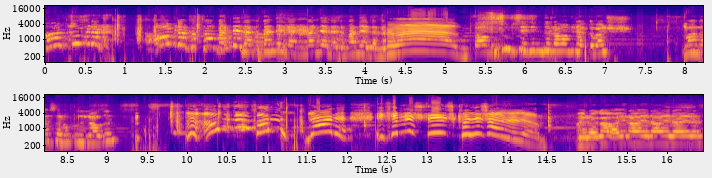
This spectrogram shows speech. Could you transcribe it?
Aa dur bir dakika. Aa bir dakika tamam ben de eğlendim. Ben de eğlendim. Ben de eğlendim. Ben de eğlendim. Tamam. Tamam bu tur senindir ama bir dakika ben şu... Madem sen okulu aldın. Yani ikimiz de üç kılıç alalım. Hayır aga hayır hayır hayır hayır.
